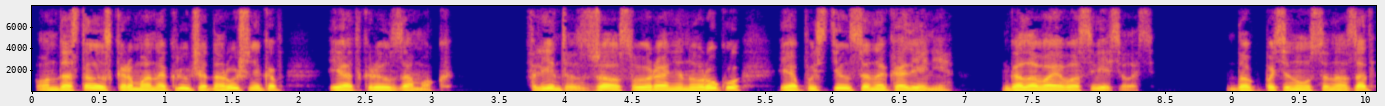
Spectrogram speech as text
Он достал из кармана ключ от наручников и открыл замок. Флинт сжал свою раненую руку и опустился на колени. Голова его свесилась. Док потянулся назад,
